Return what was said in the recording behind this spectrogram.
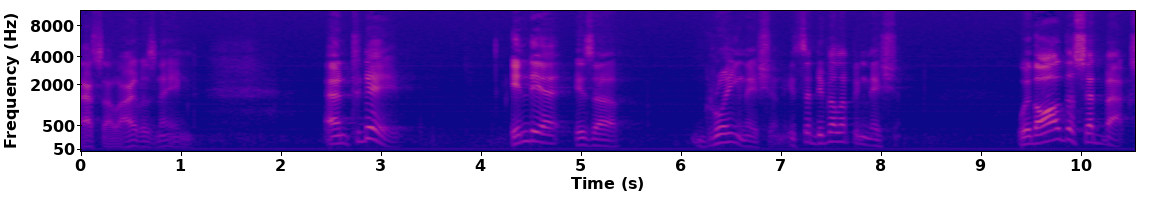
That's how I was named. And today, India is a growing nation, it's a developing nation. With all the setbacks,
